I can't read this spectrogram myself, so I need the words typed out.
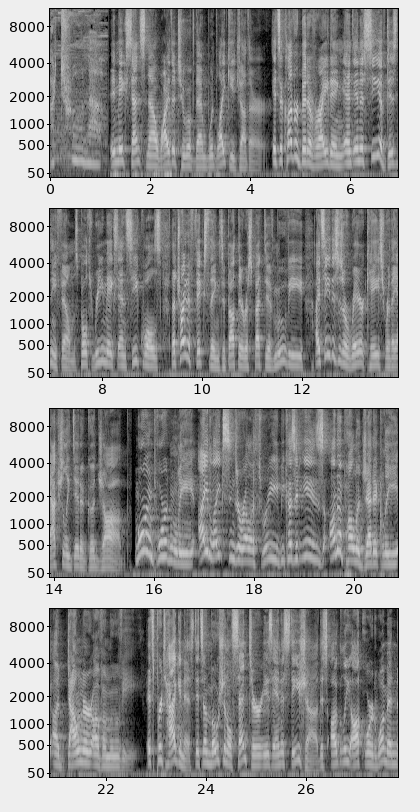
Your true love. It makes sense now why the two of them would like each other. It's a clever bit of writing, and in a sea of Disney films, both remakes and sequels, that try to fix things about their respective movie, I'd say this is a rare case where they actually did a good job. More importantly, I like Cinderella 3 because it is unapologetically a downer of a movie. Its protagonist, its emotional center is Anastasia, this ugly, awkward woman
